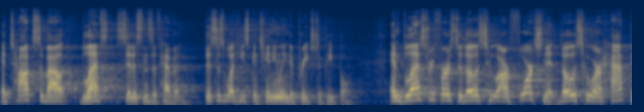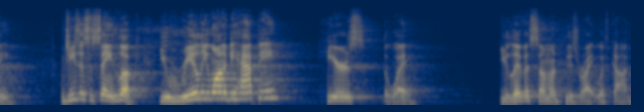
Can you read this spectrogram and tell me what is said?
it talks about blessed citizens of heaven. This is what he's continuing to preach to people. And blessed refers to those who are fortunate, those who are happy. Jesus is saying, look, you really want to be happy? Here's the way. You live as someone who's right with God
